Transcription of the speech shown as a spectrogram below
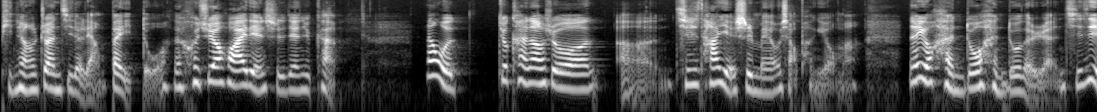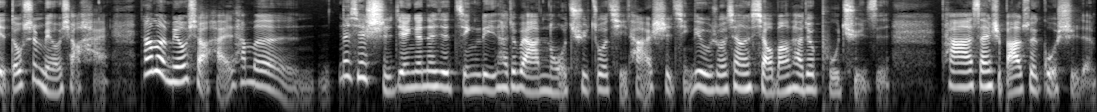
平常传记的两倍多，会需要花一点时间去看。那我就看到说，呃，其实他也是没有小朋友嘛。那有很多很多的人，其实也都是没有小孩。他们没有小孩，他们那些时间跟那些精力，他就被他挪去做其他事情。例如说，像小邦，他就谱曲子。他三十八岁过世的，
